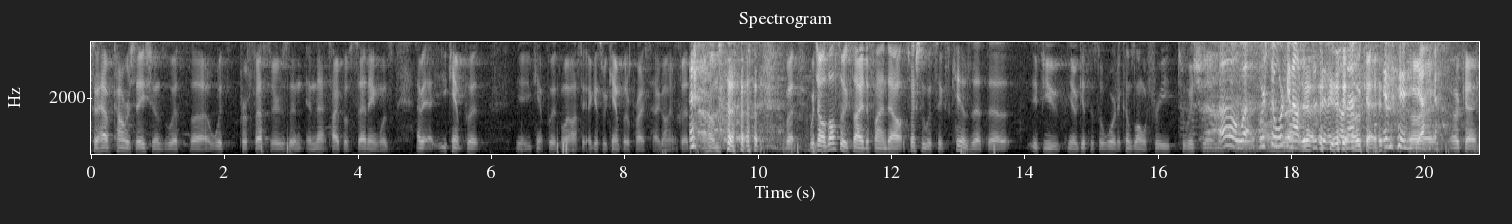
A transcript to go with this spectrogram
to have conversations with uh, with professors in, in that type of setting was. I mean, you can't put. You, know, you can't put well. I, th- I, guess we can't put a price tag on it, but um, but which I was also excited to find out, especially with six kids, that uh, if you you know get this award, it comes along with free tuition. Oh, well, we're still working out the specifics on that. okay. yeah, right. yeah. Okay.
